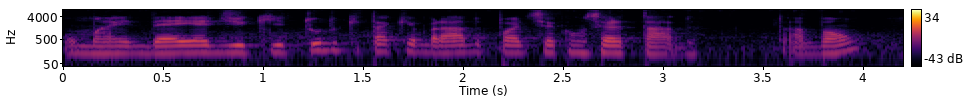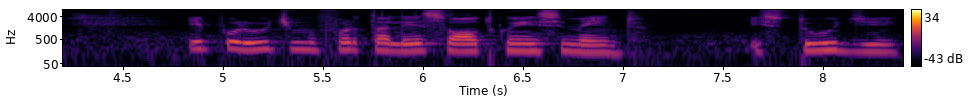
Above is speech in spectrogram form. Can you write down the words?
uma ideia de que tudo que está quebrado pode ser consertado, tá bom? E por último, fortaleça o autoconhecimento. Estude,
